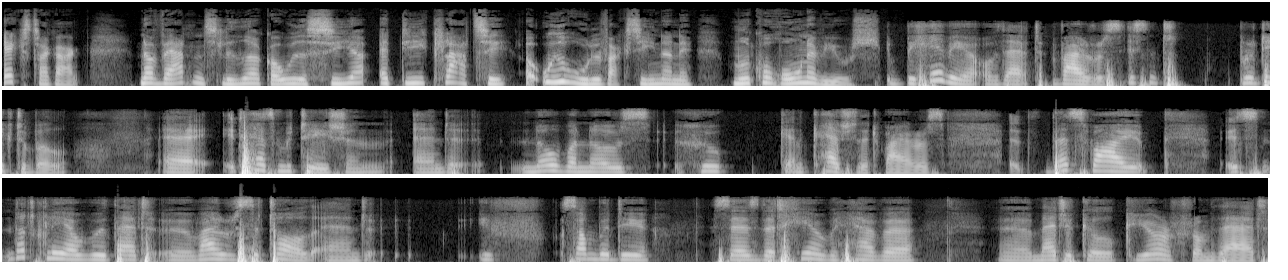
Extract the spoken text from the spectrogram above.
ekstra gang, når verdens ledere går ud og siger, at de er klar til at udrulle vaccinerne mod coronavirus. Behavior of that virus isn't predictable. Uh, it has mutation, and no one knows who can catch that virus. That's why it's not clear with that uh, virus at all. And if somebody says that here we have a, a magical cure from that,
